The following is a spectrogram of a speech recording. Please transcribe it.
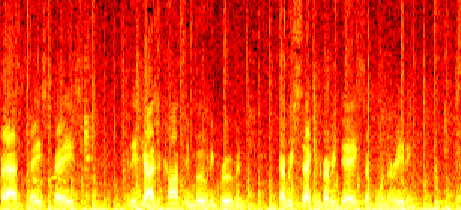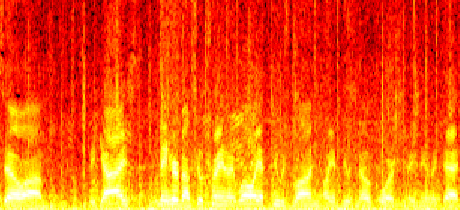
fast-paced phase, and these guys are constantly moving and grooving every second of every day, except for when they're eating. So um, the guys, when they hear about SEAL training, they're like, well, all you have to do is run, all you have to do is an O course, you know, things like that.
